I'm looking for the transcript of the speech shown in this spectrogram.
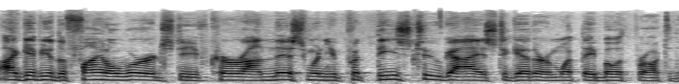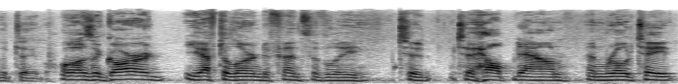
I'll give you the final word, Steve Kerr, on this when you put these two guys together and what they both brought to the table. Well, as a guard, you have to learn defensively to, to help down and rotate.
